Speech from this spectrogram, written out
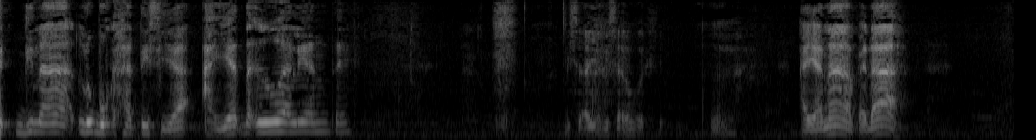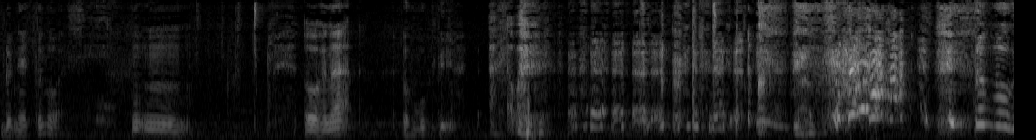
cek dina lubuk hati sia aya teh eueuh alien teh. bisa aja bisa eueuh sih. Ayana peda. dunia itu luas Heeh. Oh, na oh bukti tepuk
